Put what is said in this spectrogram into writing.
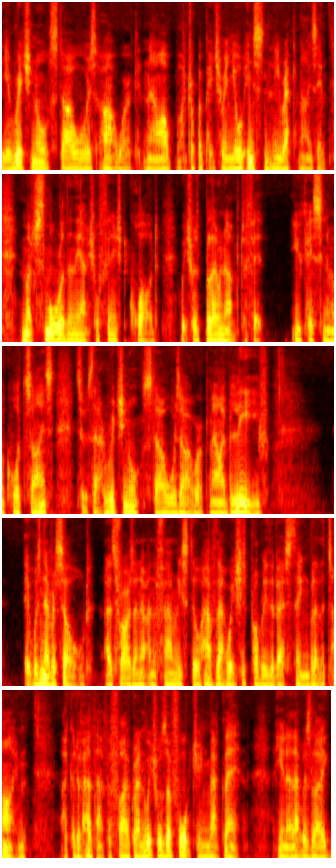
the original Star Wars artwork. Now I'll, I'll, drop a picture in, you'll instantly recognize it. Much smaller than the actual finished quad, which was blown up to fit UK cinema quad size. So it's that original Star Wars artwork. Now I believe it was never sold, as far as I know, and the family still have that, which is probably the best thing. But at the time, I could have had that for five grand, which was a fortune back then. You know, that was like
